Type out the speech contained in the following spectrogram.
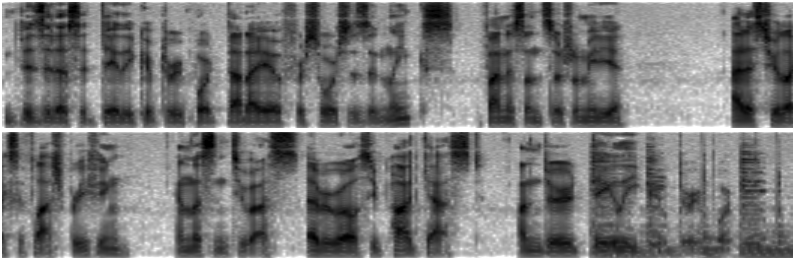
Visit us at dailycryptoreport.io for sources and links. Find us on social media. Add us to your Alexa Flash briefing and listen to us everywhere else you podcast under Daily Crypto Report.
